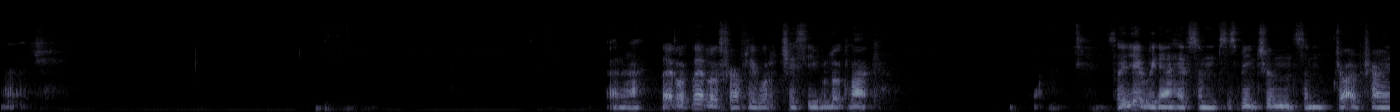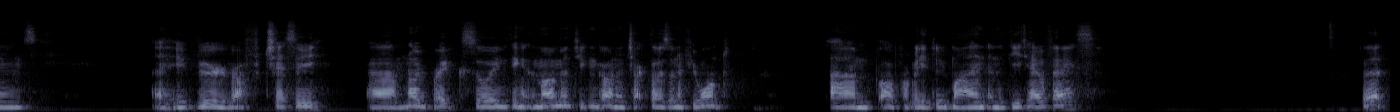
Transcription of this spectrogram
Right. I don't know. That look that looks roughly what a chassis would look like. So yeah, we now have some suspension, some drivetrains, a very rough chassis, um, no brakes or anything at the moment. You can go on and chuck those in if you want. Um, I'll probably do mine in the detail phase. But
